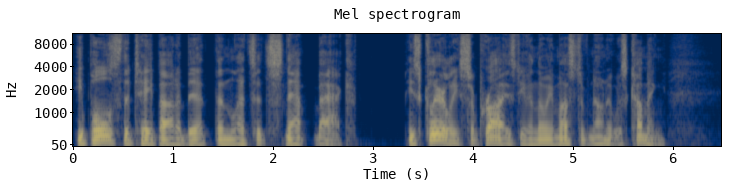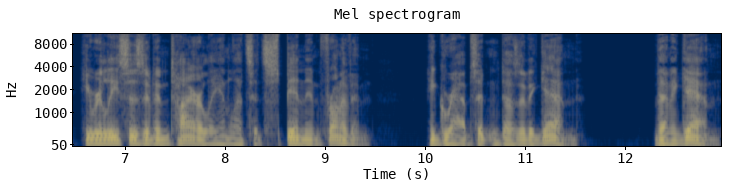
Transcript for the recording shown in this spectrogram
He pulls the tape out a bit, then lets it snap back. He's clearly surprised, even though he must have known it was coming. He releases it entirely and lets it spin in front of him. He grabs it and does it again. Then again.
